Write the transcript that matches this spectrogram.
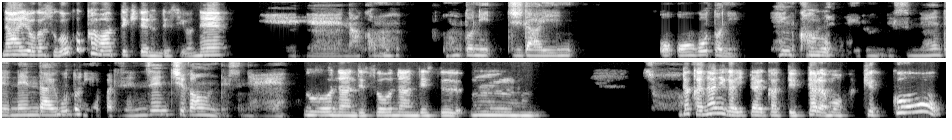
内容がすごく変わってきてるんですよね。えー、なんかもう、本当に時代を追うごとに変化が出ているんですね。で、年代ごとにやっぱり全然違うんですね。そうなんです、そうなんです。うん。だから何が言いたいかって言ったらもう結婚を、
